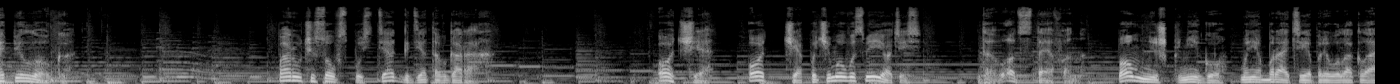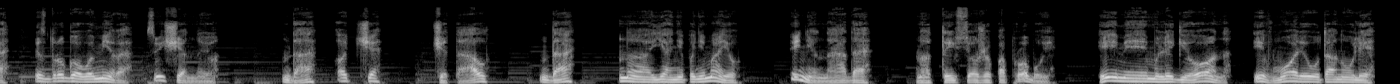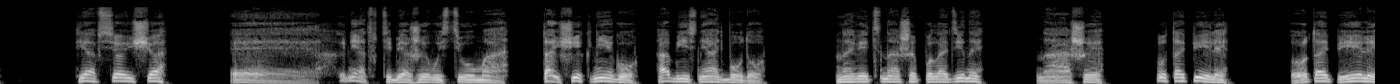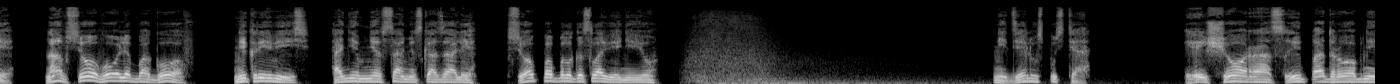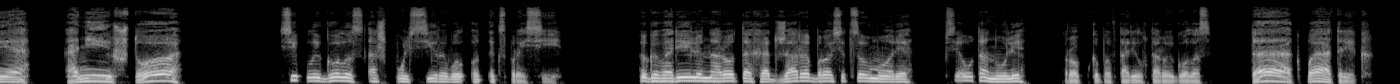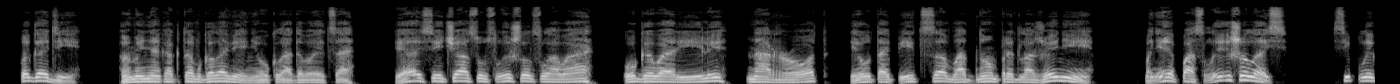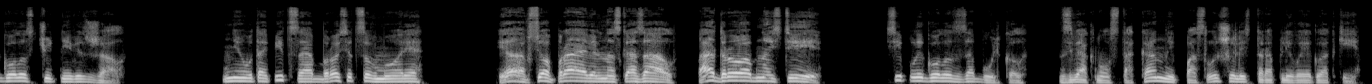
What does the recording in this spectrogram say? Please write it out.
Эпилог. Пару часов спустя где-то в горах. «Отче! Отче, почему вы смеетесь?» «Да вот, Стефан, помнишь книгу «Мне братья приволокла» из другого мира, священную?» «Да, отче». «Читал?» «Да, но я не понимаю». «И не надо. Но ты все же попробуй. Имеем легион, и в море утонули. Я все еще Эх, нет в тебе живости ума. Тащи книгу, объяснять буду. Но ведь наши паладины... Наши. Утопили. Утопили. На все воля богов. Не кривись, они мне сами сказали. Все по благословению. Неделю спустя. Еще раз и подробнее. Они что? Сиплый голос аж пульсировал от экспрессии. «Говорили, народ Ахаджара бросится в море. Все утонули», — робко повторил второй голос. «Так, Патрик, погоди. У меня как-то в голове не укладывается. Я сейчас услышал слова «уговорили», «народ» и «утопиться» в одном предложении. Мне послышалось?» Сиплый голос чуть не визжал. «Не утопиться, а броситься в море», «Я все правильно сказал! Подробности!» Сиплый голос забулькал, звякнул стакан и послышались торопливые глотки.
